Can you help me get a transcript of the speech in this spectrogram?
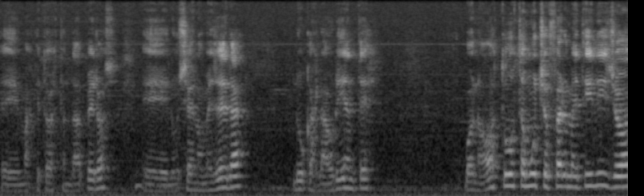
eh, más que todo estandaperos, eh, Luciano Mellera, Lucas Lauriente. Bueno, a vos te gusta mucho Fer Metilli, yo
